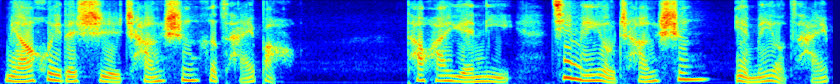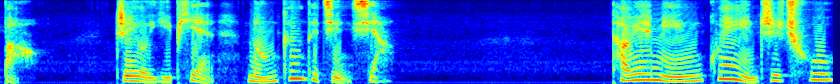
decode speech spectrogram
描绘的是长生和财宝，桃花源里既没有长生，也没有财宝，只有一片农耕的景象。陶渊明归隐之初，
